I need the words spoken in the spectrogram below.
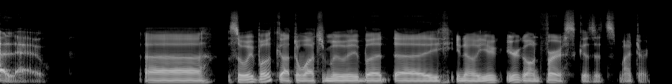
Hello. Uh, so we both got to watch a movie, but uh, you know, you're you're going first because it's my turn.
